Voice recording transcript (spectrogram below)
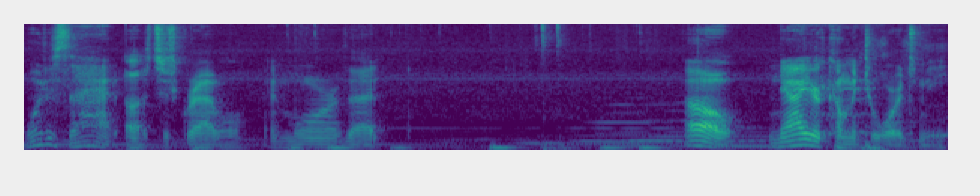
What is that? Oh, it's just gravel. And more of that Oh, now you're coming towards me.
